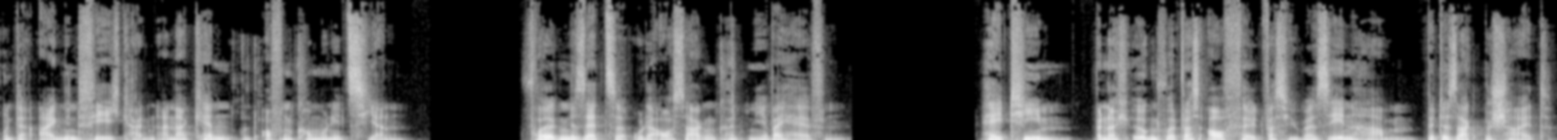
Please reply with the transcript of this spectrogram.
und der eigenen Fähigkeiten anerkennen und offen kommunizieren. Folgende Sätze oder Aussagen könnten hierbei helfen. Hey Team, wenn euch irgendwo etwas auffällt, was wir übersehen haben, bitte sagt Bescheid.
